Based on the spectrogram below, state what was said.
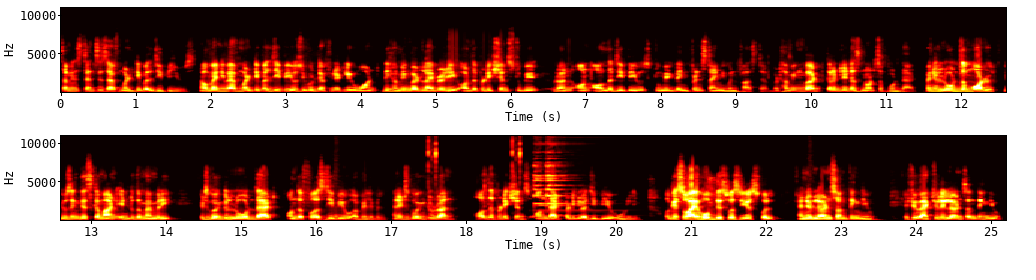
Some instances have multiple GPUs. Now, when you have multiple GPUs, you would definitely want the Hummingbird library or the predictions to be run on all the GPUs to make the inference time even faster. But Hummingbird currently does not support that. When you load the model using this command into the memory, it's going to load that on the first GPU available, and it's going to run all the predictions on that particular GPU only. Okay, so I hope this was useful and you learned something new. If you actually learned something new,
